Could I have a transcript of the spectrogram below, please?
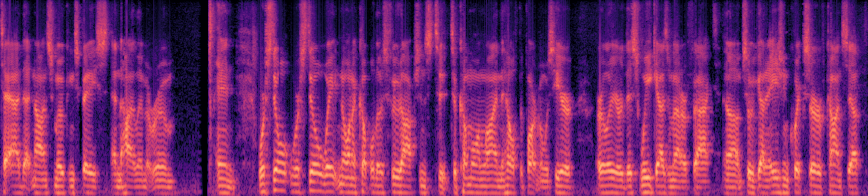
to add that non-smoking space and the high limit room and we're still we're still waiting on a couple of those food options to to come online. The health department was here earlier this week, as a matter of fact. Um, so we've got an Asian quick serve concept,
